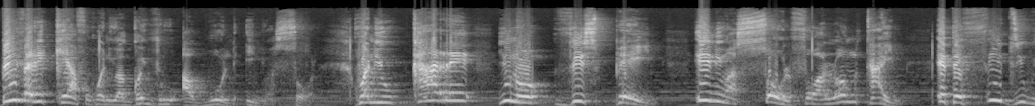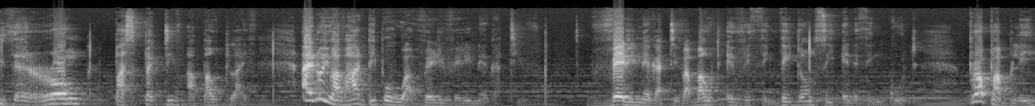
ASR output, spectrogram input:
Be very careful when you are going through a wound in your soul. When you carry, you know, this pain in your soul for a long time, it feeds you with the wrong perspective about life. I know you have had people who are very, very negative, very negative about everything. They don't see anything good. Probably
